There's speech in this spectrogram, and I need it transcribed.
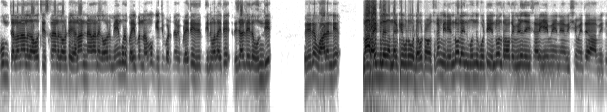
భూమి తెల్లనాలు కావచ్చు ఇసుకనాలు కావచ్చు ఎలాంటి నేలని కావచ్చు మేము కూడా భయపడినాము గెజ్జి పడుతున్నాం ఇప్పుడైతే దీనివల్ల అయితే రిజల్ట్ అయితే ఉంది. మీరైతే వాడండి. నా రైతులకు అందరికీ కూడా డౌట్ రావచ్చు మీరు ఎన్ని రోజులు అయింది ముందు కొట్టి ఎన్ని రోజుల తర్వాత వీడియో తీసారు ఏమైనా విషయం అయితే మీకు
